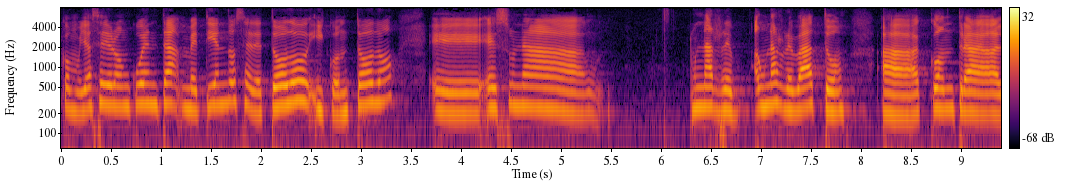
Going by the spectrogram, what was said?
como ya se dieron cuenta, metiéndose de todo y con todo. Eh, es una, un arrebato ah, contra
